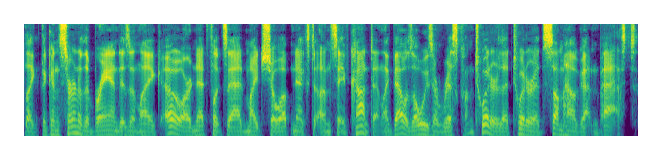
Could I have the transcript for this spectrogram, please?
like the concern of the brand isn't like, oh, our Netflix ad might show up next to unsafe content. Like that was always a risk on Twitter that Twitter had somehow gotten past.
